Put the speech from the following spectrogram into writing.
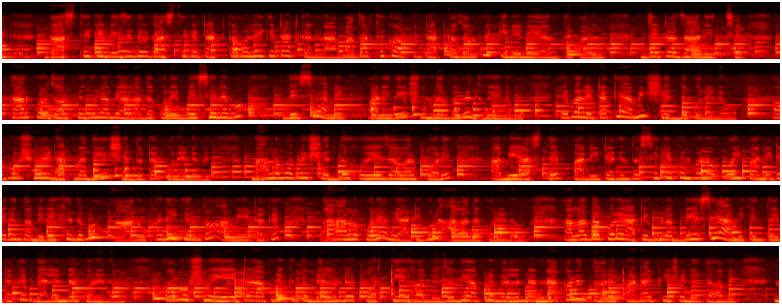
গাছ থেকে, নিজেদের গাছ থেকে টাটকা হলেই কি টাটকা? না, বাজার থেকেও আপনি টাটকা জলপাই কিনে নিয়ে আনতে পারেন, যেটা যার ইচ্ছে। তারপর জলপাইগুলো আমি আলাদা করে বেছে নেব। বেছে আমি পানি দিয়ে সুন্দরভাবে ধুয়ে নেব। এবার এটাকে আমি সেদ্ধ করে নেব। অবশ্যই ঢাকনা দিয়ে সেদ্ধটা করে নেবেন। ভালোভাবে সেদ্ধ হয়ে যাওয়ার পরে আমি আস্তে পানিটা কিন্তু সেকে ফেলব না, ওই পানিটা কিন্তু আমি রেখে দেবো আর ওখানেই কিন্তু আমি এটাকে ভালো করে আমি আটিগুলো আলাদা করে নেব। আলাদা করে আটিগুলো বেছে আমি কিন্তু এটাকে ব্যালেন্ডার করে নেব। অবশ্যই এটা আপনি কিন্তু ব্যালেন্ডার করতেই হবে। যদি আপনি ব্যালেন্ডার না করেন তাহলে পাটায় ফিসে নিতে হবে।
